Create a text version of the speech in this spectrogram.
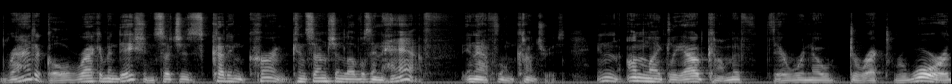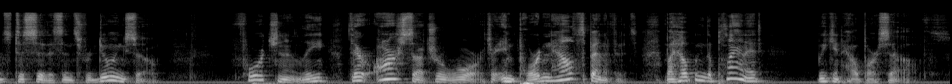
radical recommendations, such as cutting current consumption levels in half in affluent countries, an unlikely outcome if there were no direct rewards to citizens for doing so. Fortunately, there are such rewards, or important health benefits. By helping the planet, we can help ourselves.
